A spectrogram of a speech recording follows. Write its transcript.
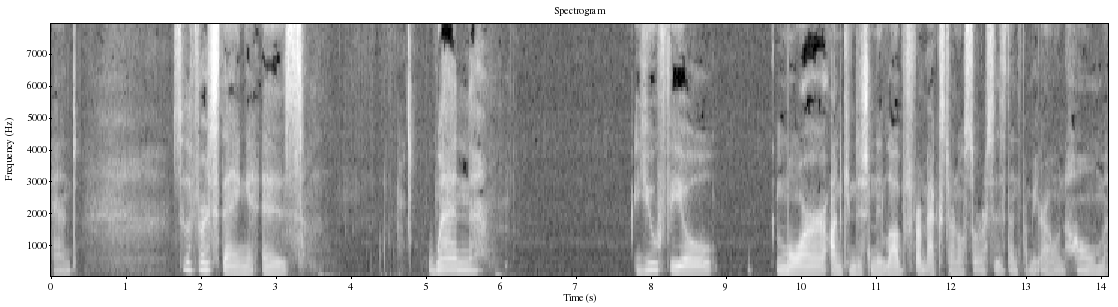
And so the first thing is when you feel more unconditionally loved from external sources than from your own home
